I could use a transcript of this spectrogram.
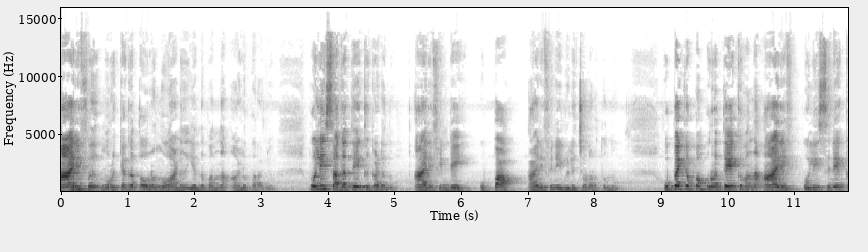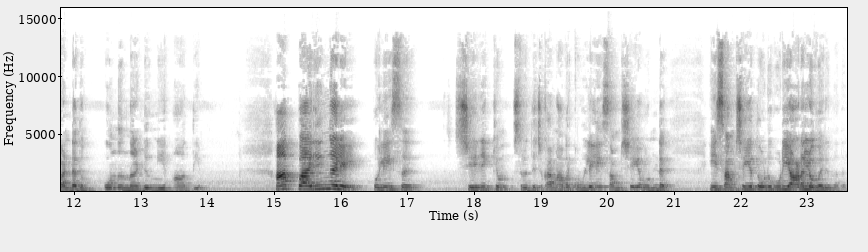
ആരിഫ് മുറിക്കകത്ത് ഉറങ്ങുവാണ് എന്ന് വന്ന ആൾ പറഞ്ഞു. പോലീസ് അകത്തേക്ക് കടന്നു. ആരിഫിന്റെ ഉപ്പ ആരിഫിനെ വിളിച്ചുണർത്തുന്നു. ഉപ്പയ്ക്കൊപ്പം പുറത്തേക്ക് വന്ന ആരിഫ് പോലീസിനെ കണ്ടതും ഒന്ന് നടുങ്ങി ആദ്യം. ആ പരിങ്ങലിൽ പോലീസ് ശരിക്കും ശ്രദ്ധിച്ചു. കാരണം അവർക്കുള്ളിൽ ഈ സംശയമുണ്ട്. ഈ സംശയത്തോടു കൂടിയാണല്ലോ വരുന്നത്.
